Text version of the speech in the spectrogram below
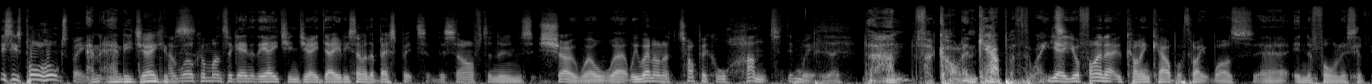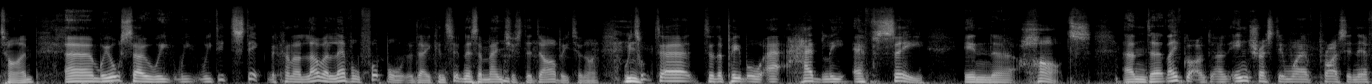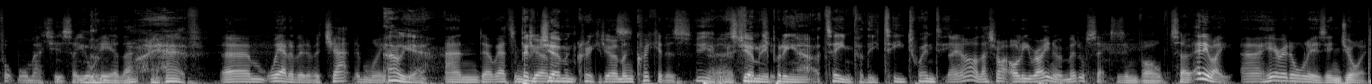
This is Paul Hawksby. And Andy Jacobs. And welcome once again at the H&J Daily, some of the best bits of this afternoon's show. Well, uh, we went on a topical hunt, didn't we, today? The hunt for Colin Cowperthwaite. Yeah, you'll find out who Colin Cowperthwaite was uh, in the fullness of time. Um, we also, we, we, we did stick the kind of lower level football today, considering there's a Manchester derby tonight. We Hmm. talked uh, to the people at Hadley FC in uh, Hearts, and uh, they've got an, an interesting way of pricing their football matches, so you'll hear that. I have. Um, we had a bit of a chat, didn't we? Oh, yeah. And uh, we had some Bit of German, German cricketers. German cricketers. Yeah, uh, it's Germany featured. putting out a team for the T20. They are. That's right. Ollie Rayner of Middlesex is involved. So anyway, uh, here it all is. Enjoy.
